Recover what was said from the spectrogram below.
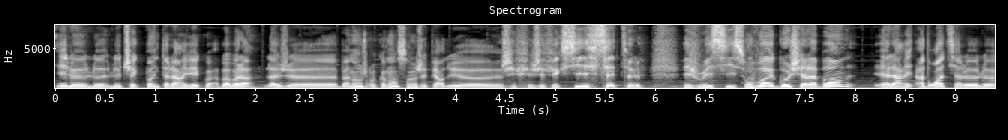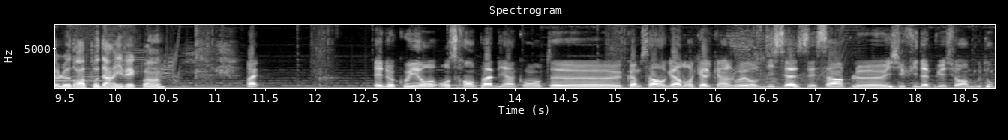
et le, le, checkpoint à l'arrivée, quoi. Bah voilà, là, je, bah non, je recommence. Hein, j'ai perdu, euh, j'ai fait, j'ai fait que 6, 7 euh, et je voulais 6. On voit à gauche il y a la borne et à, à droite il y a le, drapeau d'arrivée, quoi. Hein. Ouais. Et donc oui, on, on, se rend pas bien compte comme ça en regardant quelqu'un jouer, on se dit c'est assez simple, il suffit d'appuyer sur un bouton.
